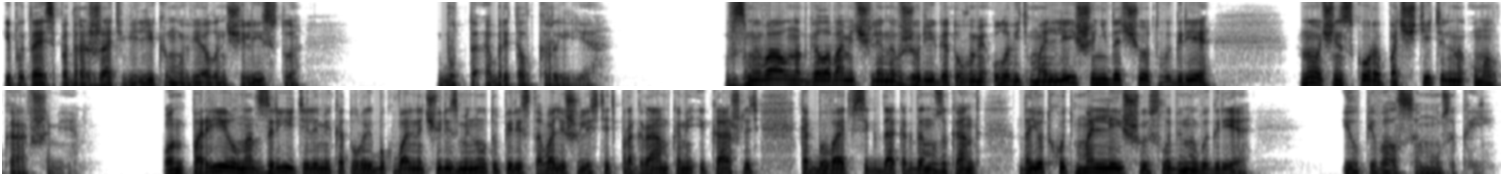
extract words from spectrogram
и, пытаясь подражать великому виолончелисту, будто обретал крылья. Взмывал над головами членов жюри, готовыми уловить малейший недочет в игре, но очень скоро почтительно умолкавшими. Он парил над зрителями, которые буквально через минуту переставали шелестеть программками и кашлять, как бывает всегда, когда музыкант дает хоть малейшую слабину в игре, и упивался музыкой.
